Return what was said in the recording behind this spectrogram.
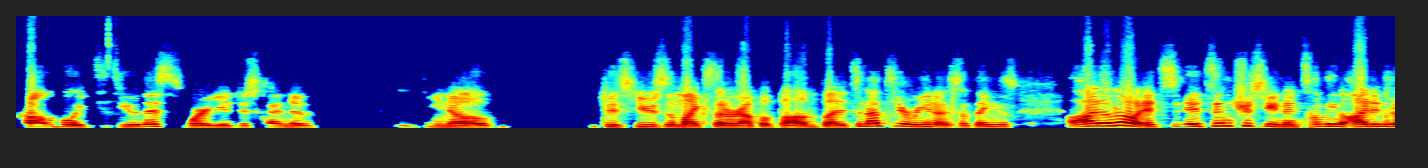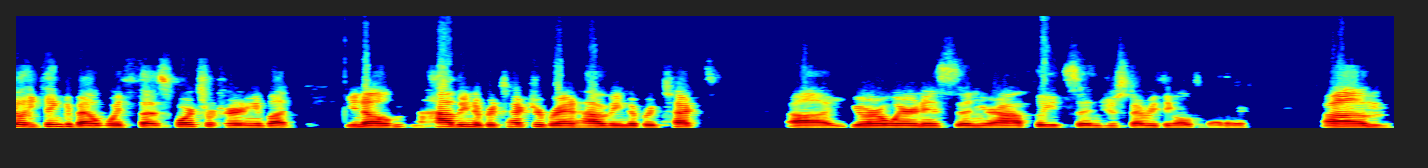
probably to do this where you just kind of you know just use the mics that are up above, but it's an empty arena, so things I don't know. It's it's interesting. It's something I didn't really think about with sports returning, but you know, having to protect your brand, having to protect uh, your awareness and your athletes and just everything altogether. Um,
